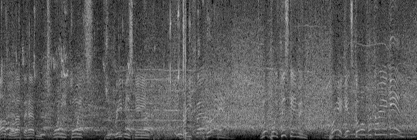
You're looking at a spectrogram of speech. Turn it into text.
Boswell, after having 20 points in the previous game, three fast. No points this game, and Brea gets going for three.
